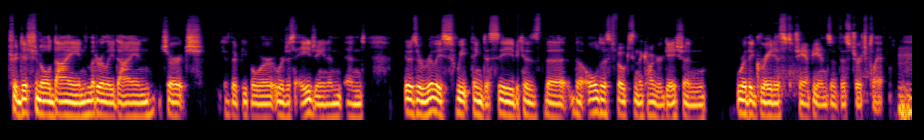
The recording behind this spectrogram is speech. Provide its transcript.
traditional, dying, literally dying church because their people were were just aging, and and it was a really sweet thing to see because the the oldest folks in the congregation were the greatest champions of this church plant. Mm-hmm.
